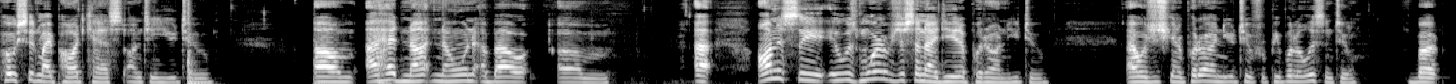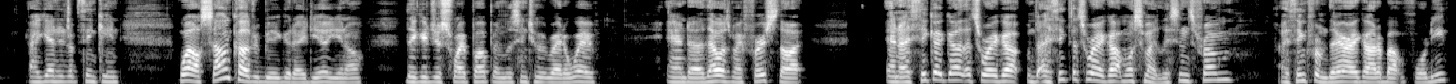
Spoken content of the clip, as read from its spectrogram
posted my podcast onto YouTube, um, I had not known about um, uh, honestly, it was more of just an idea to put it on YouTube. I was just gonna put it on YouTube for people to listen to, but I ended up thinking, well, SoundCloud would be a good idea. You know, they could just swipe up and listen to it right away, and uh, that was my first thought. And I think I got that's where I got I think that's where I got most of my listens from. I think from there I got about forty.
